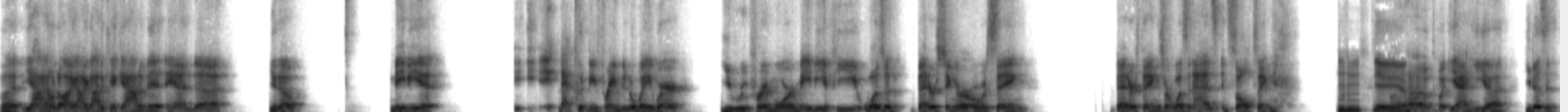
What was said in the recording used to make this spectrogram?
but yeah i don't know i, I got a kick out of it and uh you know maybe it, it, it that could be framed in a way where you root for him more maybe if he was a better singer or was saying better things or wasn't as insulting hmm yeah, yeah, yeah. uh, but yeah he uh he doesn't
